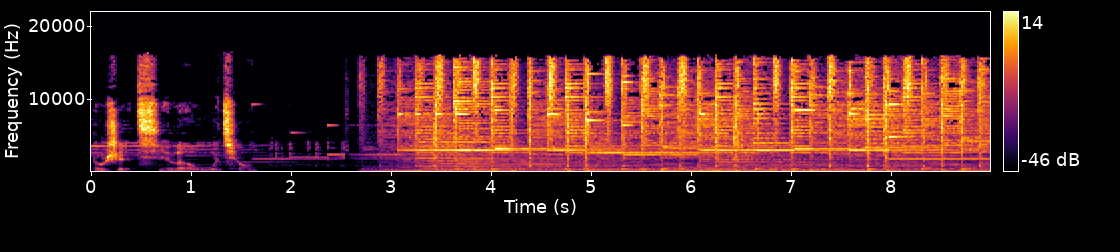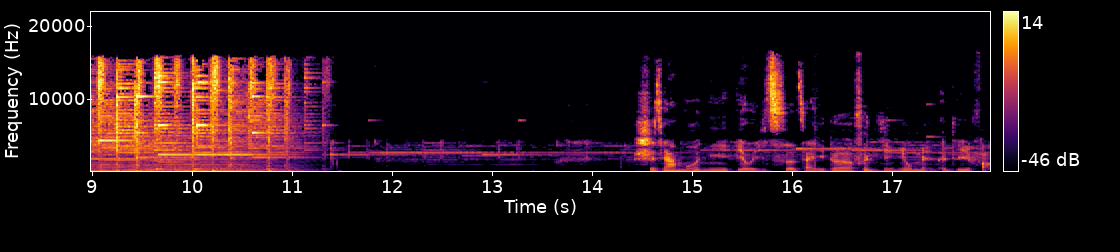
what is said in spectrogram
都是其乐无穷。释迦牟尼有一次在一个风景优美的地方，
